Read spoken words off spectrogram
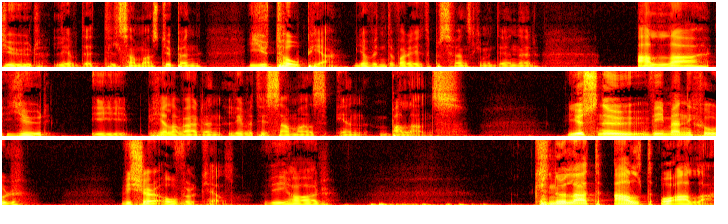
djur levde tillsammans, typ en utopia Jag vet inte vad det heter på svenska men det är när alla djur i hela världen lever tillsammans i en balans Just nu, vi människor, vi kör overkill. Vi har knullat allt och alla.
